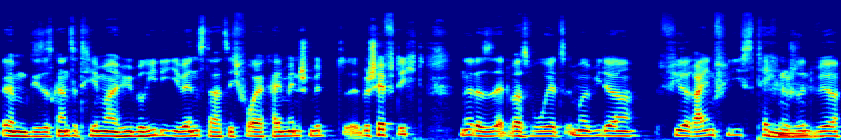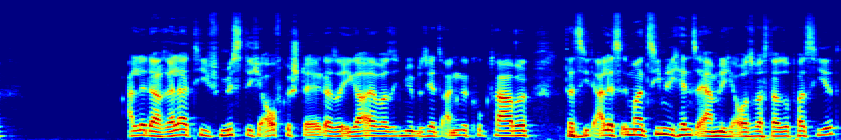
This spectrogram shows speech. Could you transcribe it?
Ähm, dieses ganze Thema hybride Events, da hat sich vorher kein Mensch mit äh, beschäftigt. Ne, das ist etwas, wo jetzt immer wieder viel reinfließt. Technisch mhm. sind wir alle da relativ mistig aufgestellt. Also egal, was ich mir bis jetzt angeguckt habe, das sieht alles immer ziemlich hemsärmlich aus, was da so passiert.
